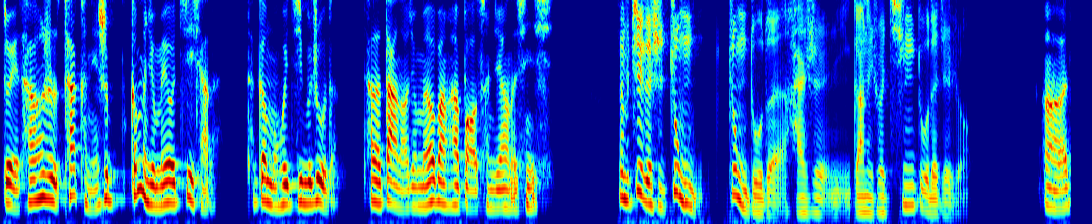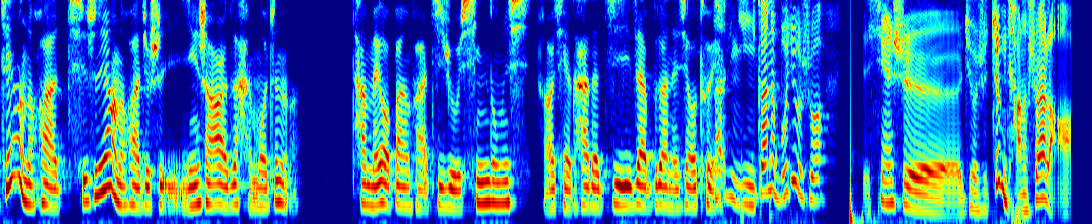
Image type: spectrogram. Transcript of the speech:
对，他是他肯定是根本就没有记下来。他根本会记不住的，他的大脑就没有办法保存这样的信息。那么这个是重重度的，还是你刚才说轻度的这种？啊，这样的话，其实这样的话就是已经是阿尔兹海默症了，他没有办法记住新东西，而且他的记忆在不断的消退。那你刚才不就是说，先是就是正常的衰老，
